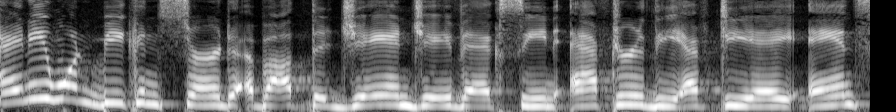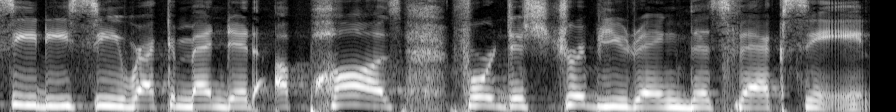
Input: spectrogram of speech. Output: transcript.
anyone be concerned about the J&J vaccine after the FDA and CDC recommended a pause for distributing this vaccine?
